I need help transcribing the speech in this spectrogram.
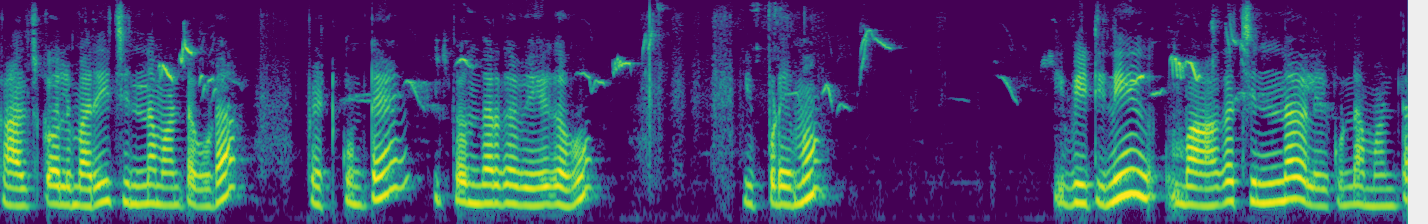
కాల్చుకోవాలి. మరీ చిన్న మంట కూడా పెట్టుకుంటే తొందరగా వేగవు. ఇప్పుడేమో వీటిని బాగా చిన్నగా లేకుండా మంట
